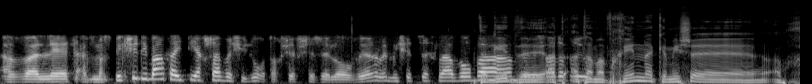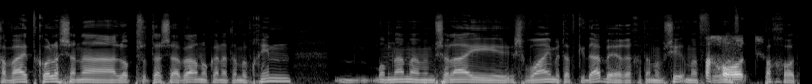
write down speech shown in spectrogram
אבל אה, מספיק שדיברת איתי עכשיו בשידור, אתה חושב שזה לא עובר למי שצריך לעבור במשרד הבריאות? תגיד, אתה מבחין, כמי שחווה את כל השנה הלא פשוטה שעברנו כאן, אתה מבחין... אמנם הממשלה היא שבועיים בתפקידה בערך, אתה ממשיך... פחות. פחות.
